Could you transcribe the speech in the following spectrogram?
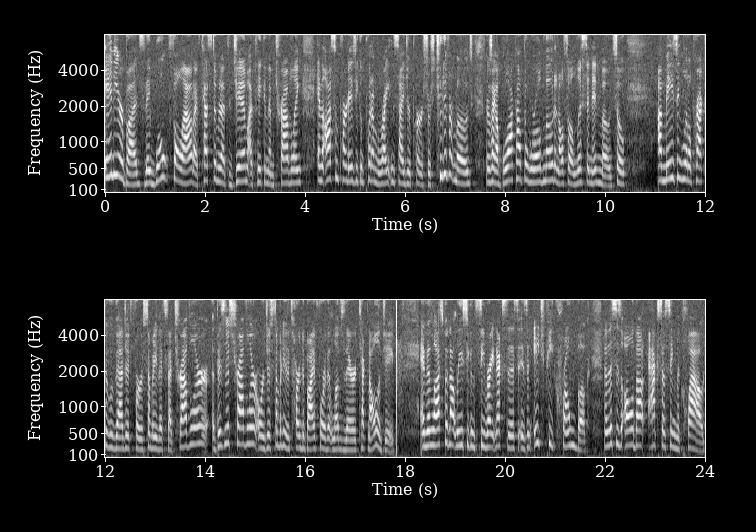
In earbuds, they won't fall out. I've tested them at the gym, I've taken them traveling. And the awesome part is you can put them right inside your purse. There's two different modes. There's like a block out the world mode and also a listen in mode. So amazing little practical gadget for somebody that's that traveler, a business traveler, or just somebody that's hard to buy for that loves their technology. And then last but not least, you can see right next to this is an HP Chromebook. Now this is all about accessing the cloud.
